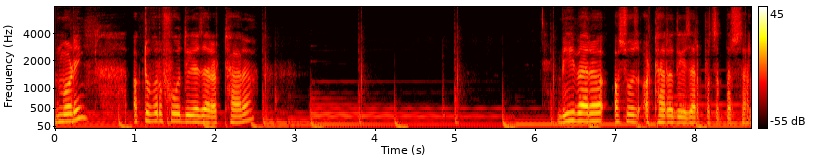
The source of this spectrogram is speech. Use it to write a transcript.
गुड मर्निङ अक्टोबर फोर दुई हजार अठार बिहिबार असोज अठार दुई हजार पचहत्तर साल।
